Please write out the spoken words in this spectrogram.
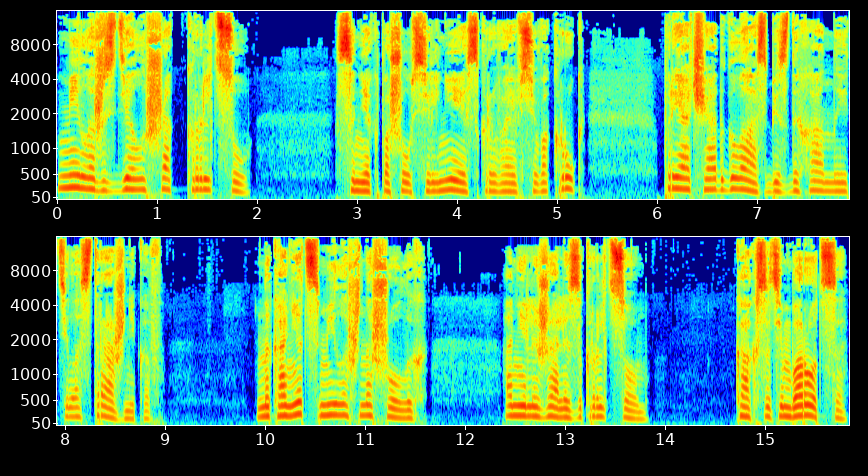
Милош сделал шаг к крыльцу. Снег пошел сильнее, скрывая все вокруг, пряча от глаз бездыханные тела стражников. Наконец Милош нашел их. Они лежали за крыльцом. «Как с этим бороться?»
